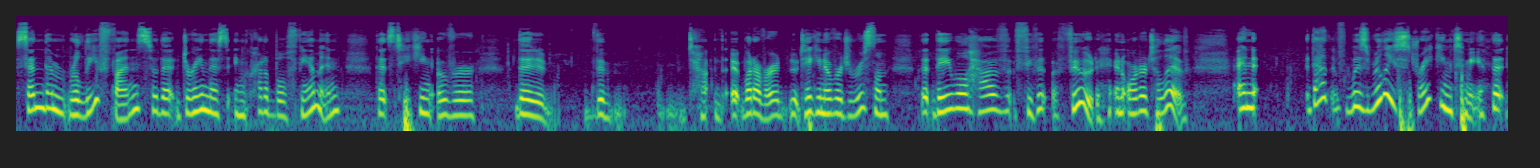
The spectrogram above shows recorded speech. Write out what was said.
send them relief funds so that during this incredible famine that's taking over the the whatever taking over Jerusalem that they will have food in order to live and that was really striking to me that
